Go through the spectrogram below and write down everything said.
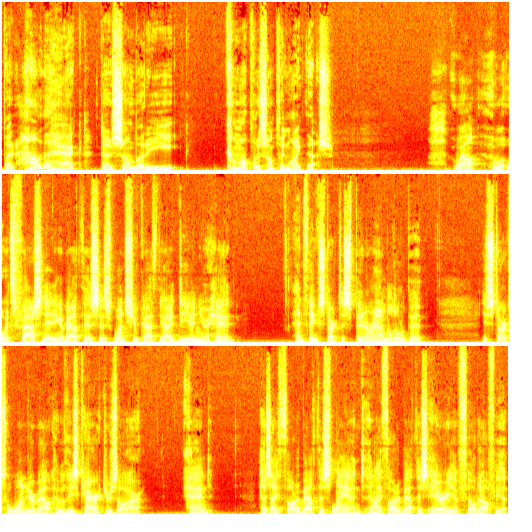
but how the heck does somebody come up with something like this? Well, w- what's fascinating about this is once you've got the idea in your head and things start to spin around a little bit, you start to wonder about who these characters are. And as I thought about this land and I thought about this area of Philadelphia,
